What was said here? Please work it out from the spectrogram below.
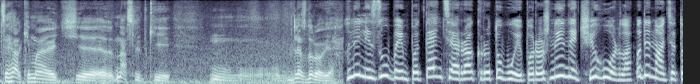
цигарки мають е, наслідки для здоров'я. Гнилі зуби, імпотенція, рак ротової порожнини чи горла. 11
